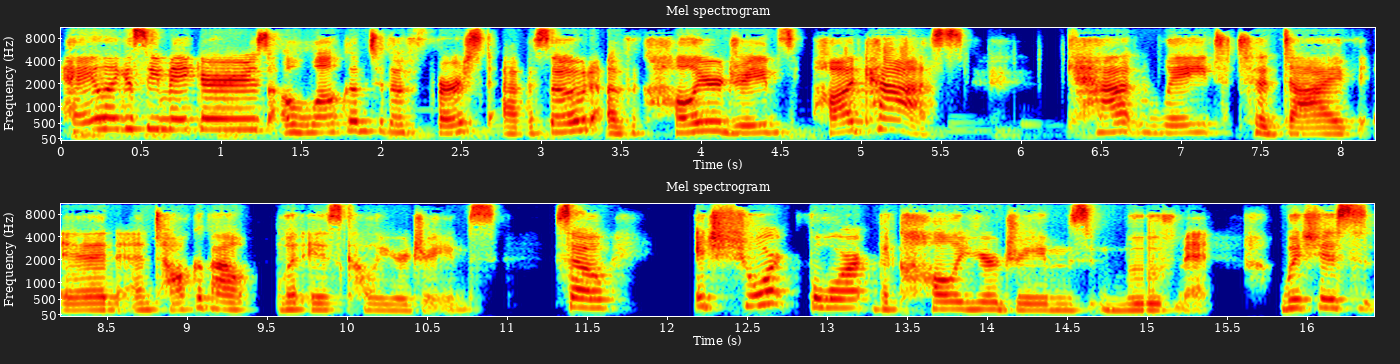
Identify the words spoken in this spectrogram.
Hey, legacy makers, welcome to the first episode of the Color Your Dreams podcast. Can't wait to dive in and talk about what is Color Your Dreams. So, it's short for the Color Your Dreams movement, which is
